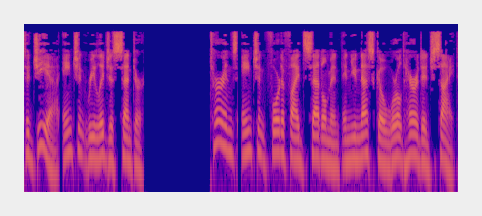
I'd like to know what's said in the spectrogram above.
Tegea ancient religious center. Tiryns ancient fortified settlement and UNESCO World Heritage Site.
